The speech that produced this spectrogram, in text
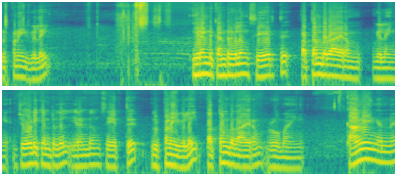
விற்பனை விலை. இரண்டு கன்றுகளும் சேர்த்து பத்தொன்பதாயிரம் விலைங்க. ஜோடி கன்றுகள் இரண்டும் சேர்த்து விற்பனை விலை பத்தொன்பதாயிரம் ரூபாய்ங்க. காங்கேயங்கன்று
